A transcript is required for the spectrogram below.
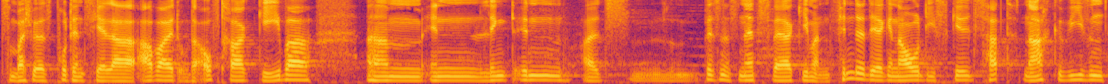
zum Beispiel als potenzieller Arbeit- oder Auftraggeber ähm, in LinkedIn als Business-Netzwerk jemanden finde, der genau die Skills hat, nachgewiesen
